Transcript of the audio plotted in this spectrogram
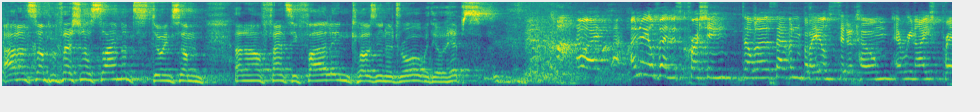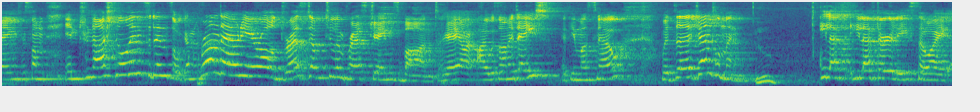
out on some professional assignment, doing some, I don't know, fancy filing, closing a drawer with your hips. No, I, I know you'll find this crushing 007, but I don't sit at home every night praying for some international incident, so we're gonna run down here all dressed up to impress James Bond. Okay, I, I was on a date, if you must know, with the gentleman. He left. He left early, so I,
